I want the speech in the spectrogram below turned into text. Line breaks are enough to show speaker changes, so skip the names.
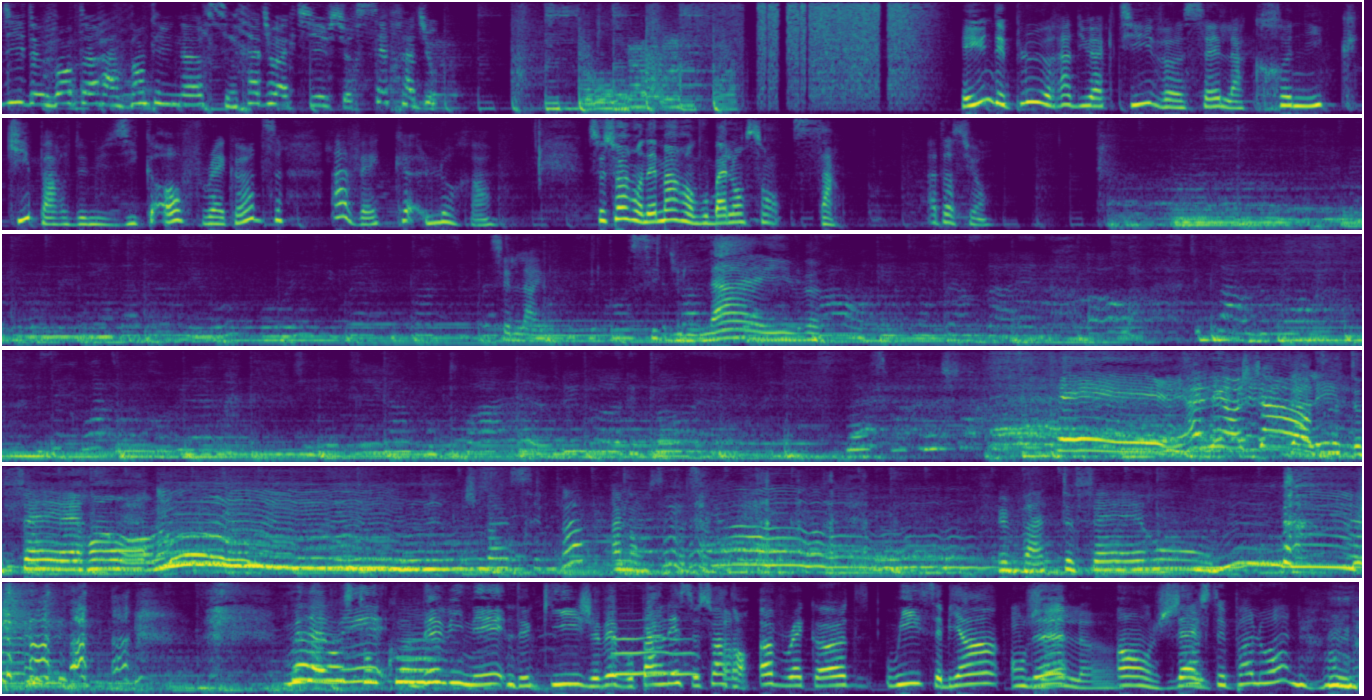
mardis de 20h à 21h, c'est Radioactive sur cette radio.
Et une des plus radioactives, c'est la chronique qui parle de musique off records avec Laura.
Ce soir, on démarre en vous balançant ça.
Attention. C'est live.
C'est du live. Hey, allez, on chante.
D'aller te faire en... Je passerai pas... Ah non, c'est pas ça. Va te faire en...
Vous
Balance
avez deviné de qui je vais vous parler ce soir dans Off Record. Oui, c'est bien
Angèle.
Angèle.
Oh, C'était pas loin.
